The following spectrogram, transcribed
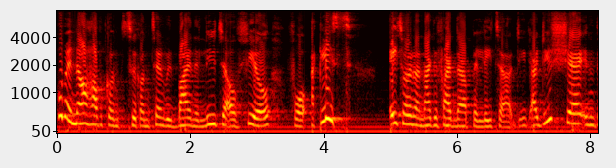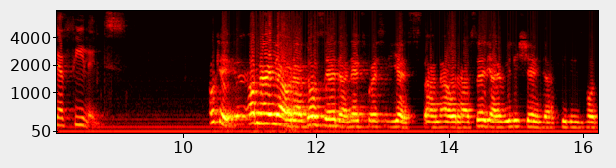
who may now have con to contend with buying a liter of fuel for at least 895 naira per liter. Do you, uh, do you share in their feelings? Okay, ordinarily I would have just said an express yes, and I would have said yeah, I really share in their feelings, but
